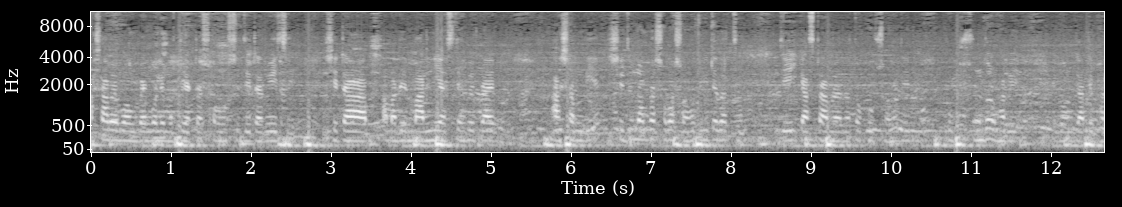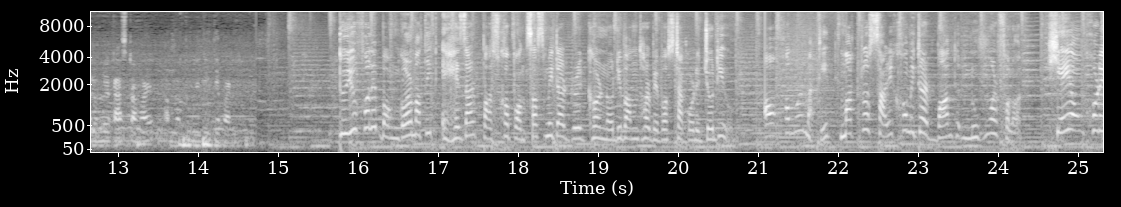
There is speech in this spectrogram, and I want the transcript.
আসাম এবং বেঙ্গলের মধ্যে একটা সমস্যা যেটা রয়েছে, সেটা আমাদের মান নিয়ে আসতে হবে প্রায় আসাম দিয়ে। সেজন্য আমরা সবার সহযোগিতা পাচ্ছি যে এই কাজটা আমরা যাতে খুব সহজে, খুব সুন্দরভাবে এবং যাতে ভালোভাবে কাজটা হয়, আমরা তুলে দিতে পারি। দুয়োফালে বংগৰ মাটিত এহেজাৰ পাঁচশ পঞ্চাছ মিটাৰ দৈৰ্ঘ্যৰ নদী বান্ধৰ ব্যৱস্থা কৰে যদিও অসমৰ মাটিত মাত্ৰ চাৰিশ মিটাৰ বান্ধ নোহোৱাৰ ফলত সেই অংশৰে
